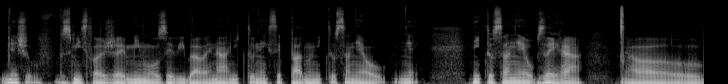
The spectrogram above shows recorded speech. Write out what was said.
než v zmysle, že minulosť je vybavená, nikto nechce padnúť, nikto sa, neob, ne, nikto sa neobzerá. Uh,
